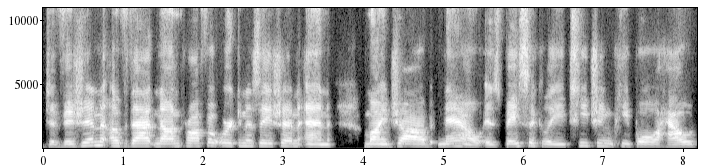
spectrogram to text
division of that nonprofit organization, and my job now is basically teaching people how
